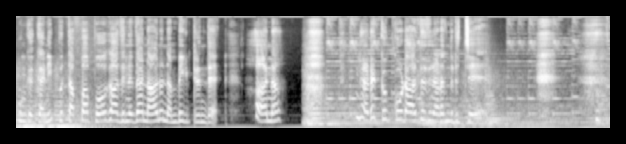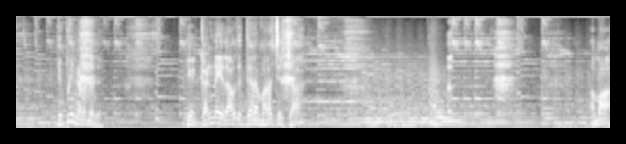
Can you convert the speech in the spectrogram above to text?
உங்க கணிப்பு தப்பா போகாதுன்னு தான் நானும் நம்பிக்கிட்டு இருந்தேன். ஆனா நடக்க கூடாதது நடந்துடுச்சு. எப்படி நடந்தது? என் கண்ணை ஏதாவது திற மறைச்சிருச்சா? அம்மா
